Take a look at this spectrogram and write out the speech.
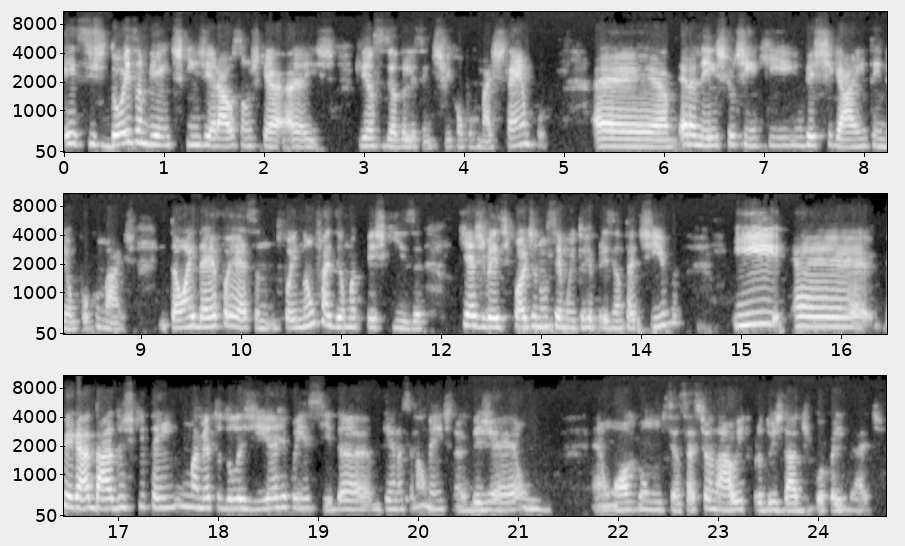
esses dois ambientes que, em geral, são os que as crianças e adolescentes ficam por mais tempo, é, era neles que eu tinha que investigar e entender um pouco mais. Então, a ideia foi essa, foi não fazer uma pesquisa que, às vezes, pode não ser muito representativa, e é, pegar dados que têm uma metodologia reconhecida internacionalmente. Né? O IBGE é um, é um órgão sensacional e que produz dados de boa qualidade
